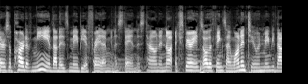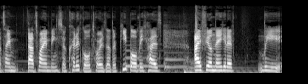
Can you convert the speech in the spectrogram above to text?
there's a part of me that is maybe afraid I'm going to stay in this town and not experience all the things I wanted to and maybe that's I'm that's why I'm being so critical towards other people because I feel negatively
